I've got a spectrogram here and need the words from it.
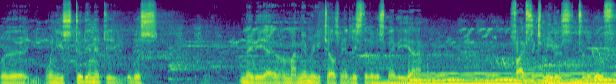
where the, when you stood in it, it was maybe, uh, my memory tells me at least that it was maybe uh, five, six meters to the roof.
